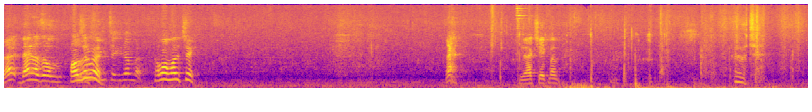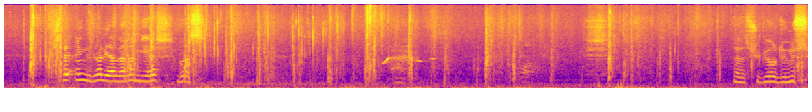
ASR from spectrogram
Ben, ben hazır oldum. Hazır mı? Gibi çekeceğim ben. Tamam hadi çek. Ya çekmem. Evet. İşte en güzel yerlerden bir yer burası. Evet şu gördüğümüz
